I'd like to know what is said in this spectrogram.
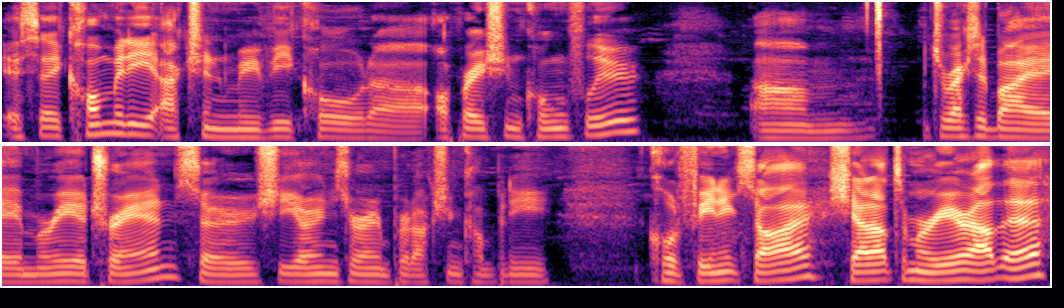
it's a comedy action movie called uh, Operation Kung Flu, um, directed by Maria Tran. So she owns her own production company called Phoenix Eye. Shout out to Maria out there.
